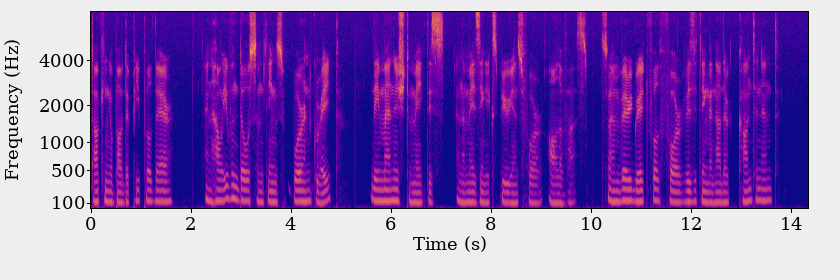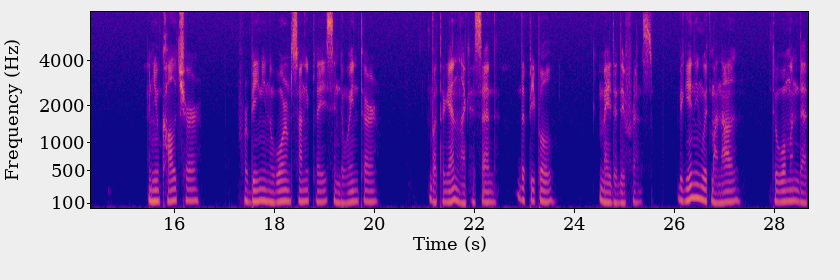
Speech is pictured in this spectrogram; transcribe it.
talking about the people there and how, even though some things weren't great, they managed to make this an amazing experience for all of us. So I'm very grateful for visiting another continent, a new culture, for being in a warm, sunny place in the winter. But again, like I said, the people made a difference. Beginning with Manal, the woman that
